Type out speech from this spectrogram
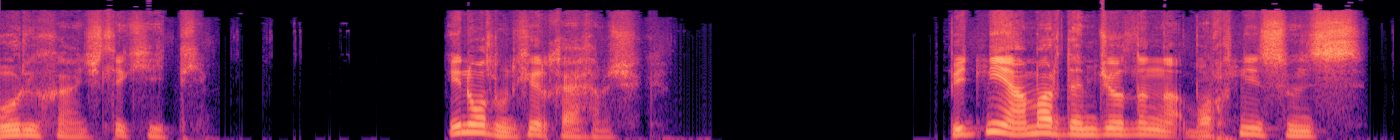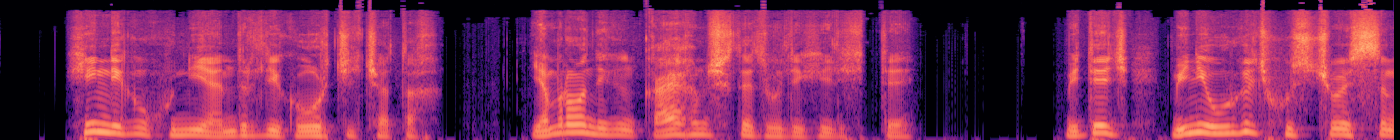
өөрийнхөө ажлыг хийдэг юм. Энэ бол үнэхээр гайхамшиг. Бидний амаар дамжуулан Бурхны сүнс хин нэгэн хүний амьдралыг өөрчилж чадах ямар нэгэн гайхамшигтай зүйлийг хийлэхдээ мэдээж миний үргэлж хүсэж байсан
